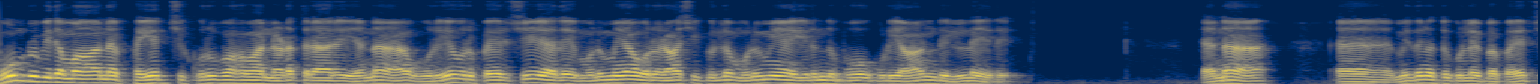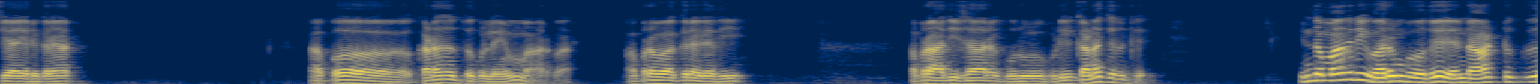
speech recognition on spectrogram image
மூன்று விதமான பயிற்சி குரு பகவான் நடத்துகிறாரு ஏன்னா ஒரே ஒரு பயிற்சி அது முழுமையாக ஒரு ராசிக்குள்ளே முழுமையாக இருந்து போகக்கூடிய ஆண்டு இல்லை இது. ஏன்னா மிதுனத்துக்குள்ளே இப்போ பயிற்சியாக இருக்கிறார். அப்போது கடகத்துக்குள்ளேயும் மாறுவார். அப்புறம் வக்ரகதி அப்புறம் அதிசார குரு இப்படி கணக்கு இருக்குது இந்த மாதிரி வரும்போது நாட்டுக்கு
